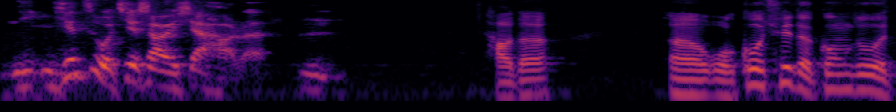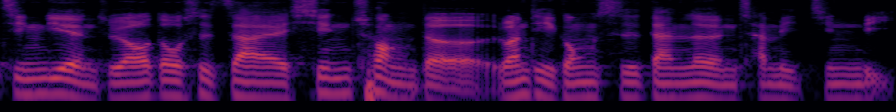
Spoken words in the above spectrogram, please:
你你先自我介绍一下好了。嗯，好的。呃，我过去的工作经验主要都是在新创的软体公司担任产品经理。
